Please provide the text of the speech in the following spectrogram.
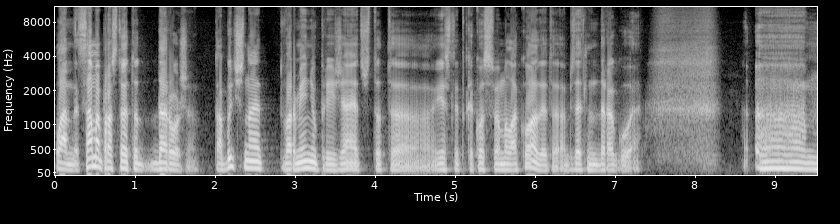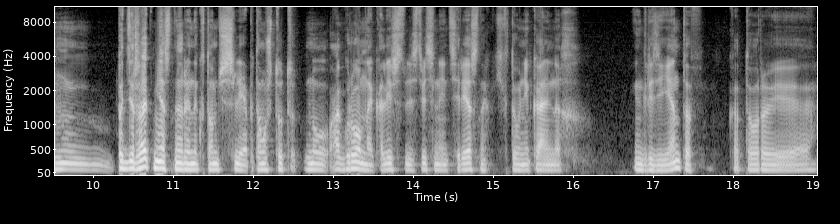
Ладно, самое простое это дороже. Обычно в Армению приезжает что-то, если это кокосовое молоко, это обязательно дорогое. Эм, поддержать местный рынок в том числе, потому что тут ну, огромное количество действительно интересных, каких-то уникальных ингредиентов, которые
